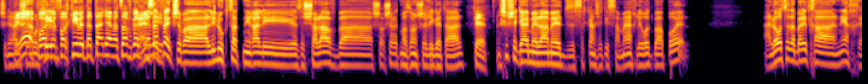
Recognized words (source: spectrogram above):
שנראה לי תראה, שהם הפועל הולכים. מפרקים את נתניה על מצב כלכלי. אין ספק שעלינו קצת, נראה לי, איזה שלב בשרשרת מזון של ליגת העל. כן. אני חושב שגיא מלמד זה שחקן שהייתי שמח לראות בהפועל. אני לא רוצה לדבר איתך, נניח, אה,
